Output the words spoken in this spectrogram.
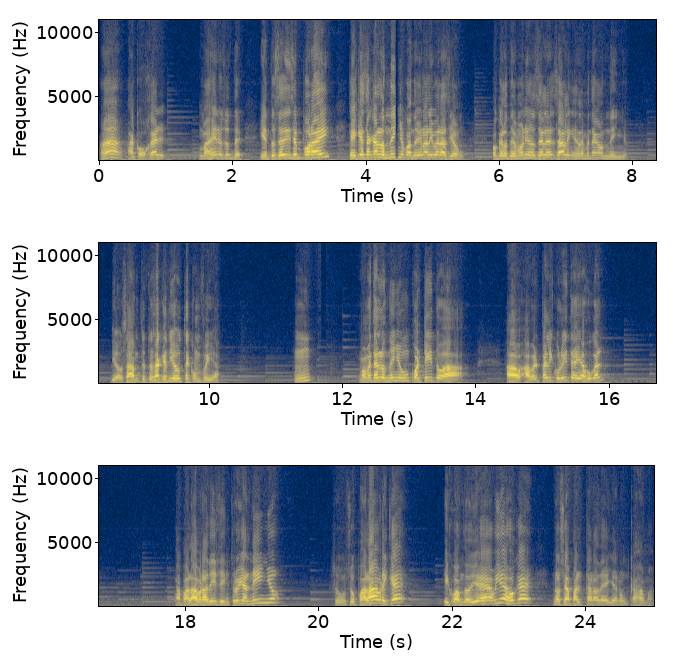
Ah, a coger. Imagínese usted. Y entonces dicen por ahí que hay que sacar a los niños cuando hay una liberación. Porque los demonios se le salen y se le meten a los niños. Dios santo, entonces a que Dios usted confía. ¿Mm? Vamos a meter los niños en un cuartito a, a, ver peliculitas y a jugar. La palabra dice, instruye al niño, su, su palabra y qué. Y cuando llegue viejo, ¿qué? No se apartará de ella nunca jamás.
